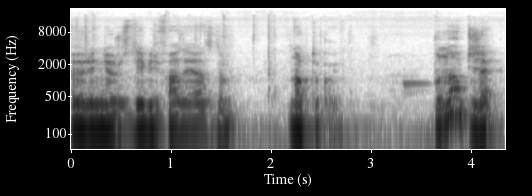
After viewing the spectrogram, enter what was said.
öğreniyoruz diye bir ifade yazdım. Nokta koydum. Bu ne yapacak?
